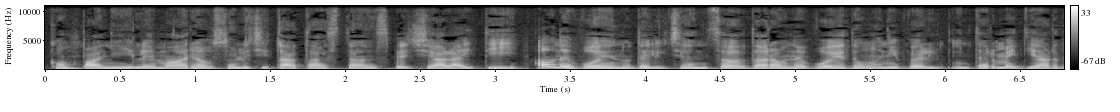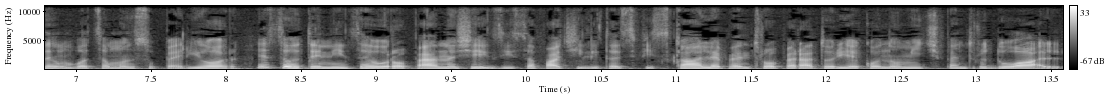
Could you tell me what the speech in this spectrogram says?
companiile mari au solicitat asta, în special IT. Au nevoie nu de licență, dar au nevoie de un nivel intermediar de învățământ superior. Este o tendință europeană și există facilități fiscale pentru operatorii economici pentru dual,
